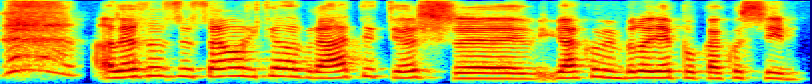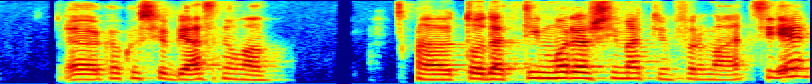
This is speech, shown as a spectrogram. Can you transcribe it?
Ali ja sam se samo htjela vratiti još, uh, jako mi je bilo lijepo kako si, uh, kako si objasnila to da ti moraš imati informacije,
